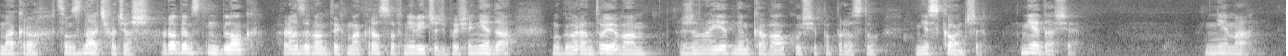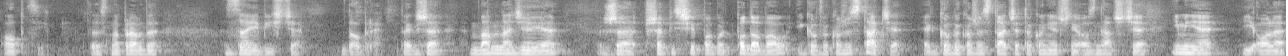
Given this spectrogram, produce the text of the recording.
makro chcą znać, chociaż robiąc ten blok radzę Wam tych makrosów nie liczyć, bo się nie da, bo gwarantuję Wam, że na jednym kawałku się po prostu nie skończy. Nie da się. Nie ma opcji. To jest naprawdę zajebiście dobre. Także mam nadzieję, że przepis się po- podobał i go wykorzystacie. Jak go wykorzystacie, to koniecznie oznaczcie i mnie, i Ole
